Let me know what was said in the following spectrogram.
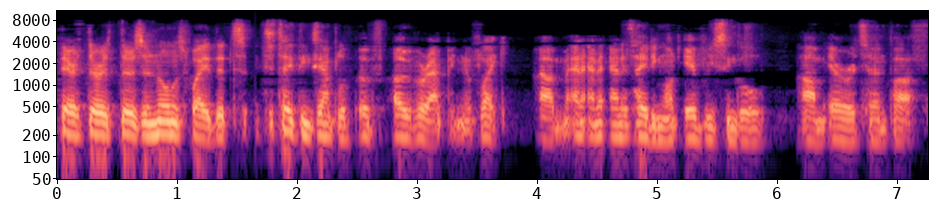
there, there there's an enormous way that to take the example of, of overwrapping, of like um, annotating on every single um, error return path,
